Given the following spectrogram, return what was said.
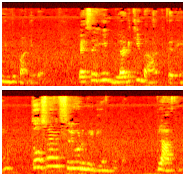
नींबू पानी डाला। वैसे ही ब्लड की बात करें तो उसमें भी फ्लूड मीडियम होगा प्लाज्मा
